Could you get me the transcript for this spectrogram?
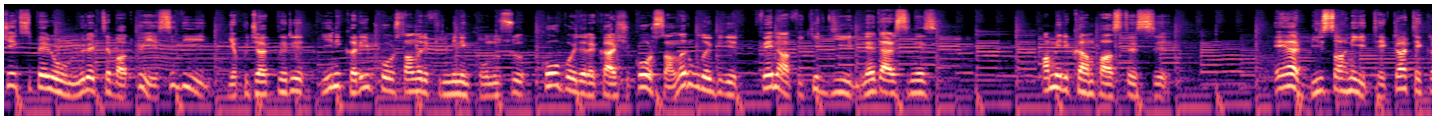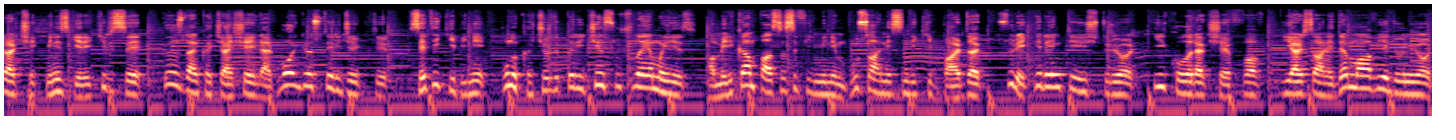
Jack Sparrow'un mürettebat üyesi değil. Yapacakları yeni Karayip Korsanları filminin konusu kovboylara karşı korsanlar olabilir. Fena fikir değil ne dersiniz? Amerikan pastası eğer bir sahneyi tekrar tekrar çekmeniz gerekirse gözden kaçan şeyler boy gösterecektir. Set ekibini bunu kaçırdıkları için suçlayamayız. Amerikan Pastası filminin bu sahnesindeki bardak sürekli renk değiştiriyor. İlk olarak şeffaf, diğer sahnede maviye dönüyor.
